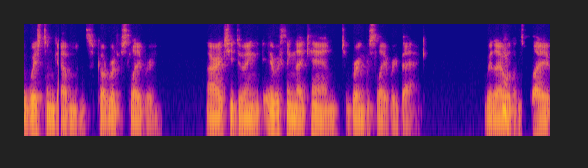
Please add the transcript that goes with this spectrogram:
the western governments got rid of slavery are actually doing everything they can to bring slavery back where they yeah. will enslave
